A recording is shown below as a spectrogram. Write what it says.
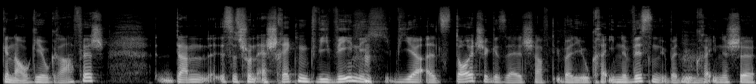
genau geografisch, dann ist es schon erschreckend, wie wenig wir als deutsche Gesellschaft über die Ukraine wissen, über die mhm. ukrainische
